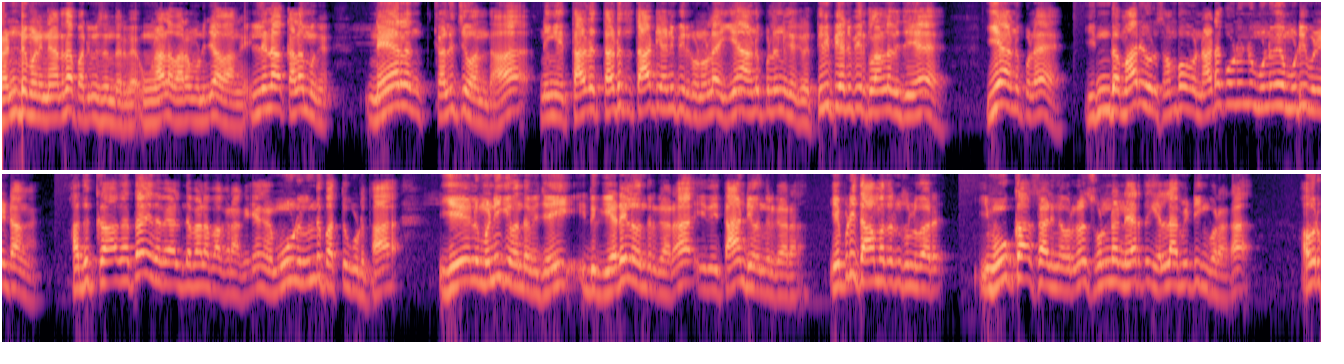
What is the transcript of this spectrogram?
ரெண்டு மணி நேரம் தான் பர்மிஷன் தருவேன். உங்களால் வர முடிஞ்சால் வாங்க. இல்லைன்னா கிளம்புங்க. நேரம் கழித்து வந்தால் நீங்கள் தடு தடுத்து தாட்டி அனுப்பியிருக்கணும்ல. ஏன் அனுப்பலைன்னு கேட்குறேன் திருப்பி அனுப்பியிருக்கலாம்ல விஜய. ஏன் அனுப்பலை? இந்த மாதிரி ஒரு சம்பவம் நடக்கணும்னு முன்னவே முடிவு பண்ணிட்டாங்க. அதுக்காகத்தான் இதை வேலை இந்த வேலை பார்க்குறாங்க. ஏங்க மூணுலேருந்து பத்து கொடுத்தா ஏழு மணிக்கு வந்த விஜய் இதுக்கு இடையில வந்திருக்காரா? இதை தாண்டி வந்திருக்காரா? எப்படி தாமதம்னு சொல்லுவார்? மு க. ஸ்டாலின் அவர்கள் சொன்ன நேரத்துக்கு எல்லா மீட்டிங் போகிறாரா அவர்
